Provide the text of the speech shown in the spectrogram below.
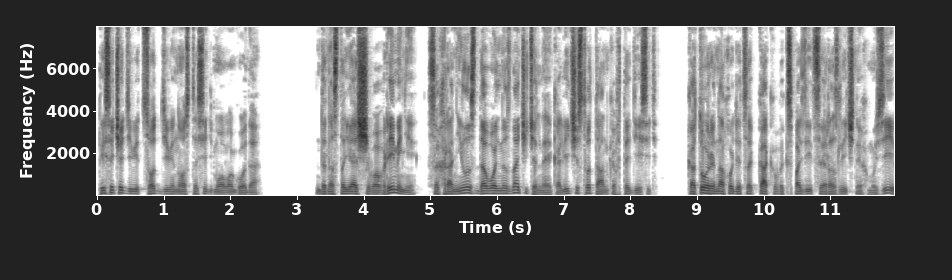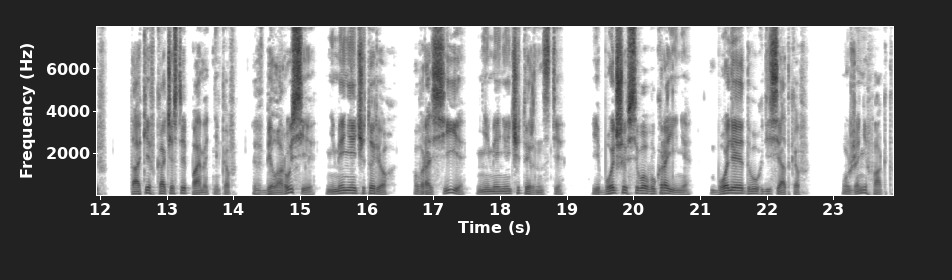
1997 года. До настоящего времени сохранилось довольно значительное количество танков Т-10, которые находятся как в экспозиции различных музеев, так и в качестве памятников. В Белоруссии не менее четырех, в России не менее 14 и больше всего в Украине более двух десятков. Уже не факт.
